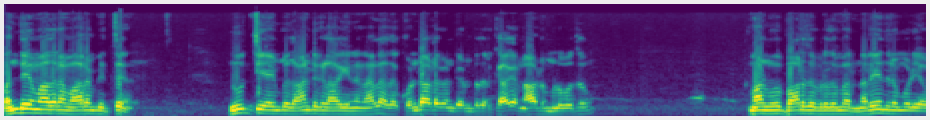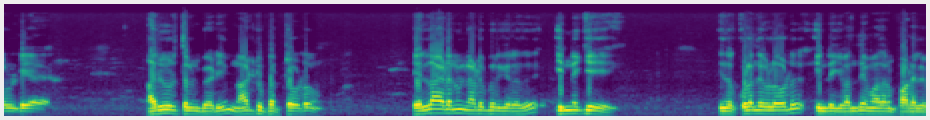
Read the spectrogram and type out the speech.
வந்தே மாதரம் ஆரம்பித்து நூற்றி ஐம்பது ஆண்டுகள் ஆகினால் அதை கொண்டாட வேண்டும் என்பதற்காக நாடு முழுவதும் மாண்புமிகு பாரத பிரதமர் நரேந்திர மோடி அவருடைய அறிவுறுத்தலின்படியும் நாட்டுப்பற்றோடும் எல்லா இடங்களும் நடைபெறுகிறது. இன்னைக்கு இந்த குழந்தைகளோடு இன்றைக்கு வந்தே மாதரம் பாடலை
